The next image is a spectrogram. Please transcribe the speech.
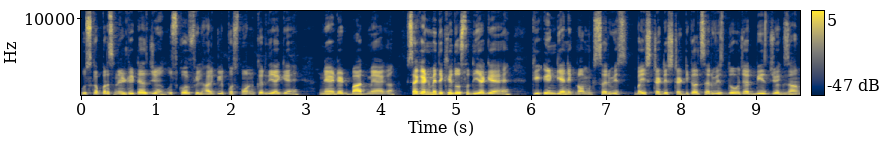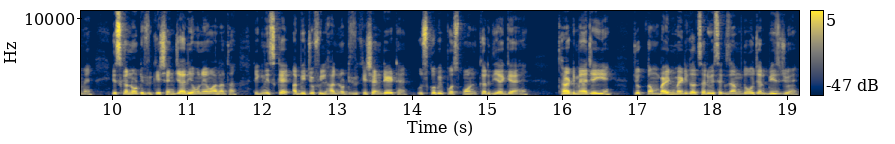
उसका पर्सनैलिटी टेस्ट जो है, उसको फ़िलहाल के लिए पोस्टपोन कर दिया गया है। नया डेट बाद में आएगा। सेकंड में देखिए दोस्तों, दिया गया है कि Indian economic service by statistical service 2020 जो एग्ज़ाम है, इसका नोटिफिकेशन जारी होने वाला था, लेकिन इसका अभी जो फ़िलहाल नोटिफिकेशन डेट है, उसको भी पोस्टपोन कर दिया गया है। थर्ड में आ जाइए, जो कंबाइंड मेडिकल सर्विस एग्ज़ाम 2020 जो है,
